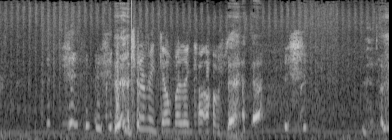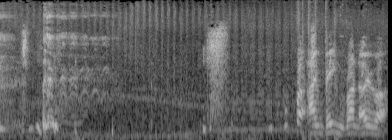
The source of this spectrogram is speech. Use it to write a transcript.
I'm gonna be killed by the cops. but I'm being run over.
